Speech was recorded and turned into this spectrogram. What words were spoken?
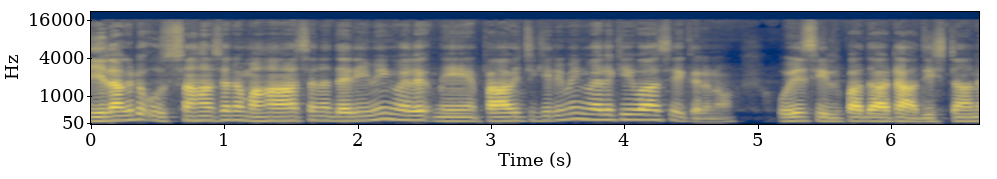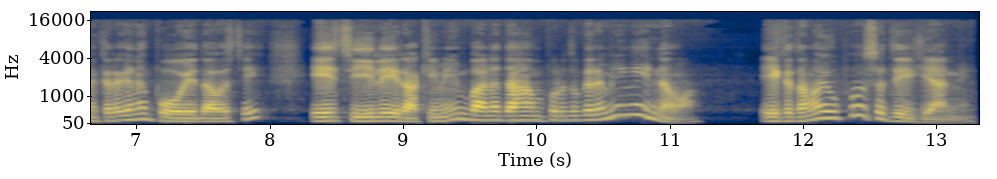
ඊළඟට උත්සාහසන මහාසන දැරීමෙන් මේ පාවිච්චි කිරීමෙන් වැළකී වාසය කරනවා. ඔය සිල්පදාට අදිෂ්ඨාන කරගෙන පෝය දවසේ ඒ සීලේ රකිමින් බණ දහම් පුරුදු කරමින් ඉන්නවා. ඒක තමයි උපෝසතය කියන්නේ.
